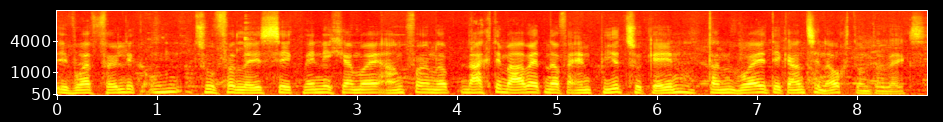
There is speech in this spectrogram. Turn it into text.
Ich war völlig unzuverlässig. Wenn ich einmal angefangen habe, nach dem Arbeiten auf ein Bier zu gehen, dann war ich die ganze Nacht unterwegs.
